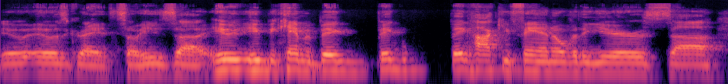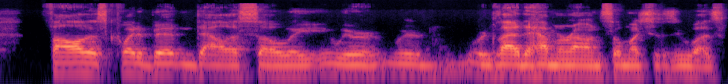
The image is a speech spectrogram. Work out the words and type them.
Uh, it, it, was great. So he's uh, he he became a big big big hockey fan over the years. Uh, followed us quite a bit in Dallas, so we we were we we're we're glad to have him around so much as he was.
